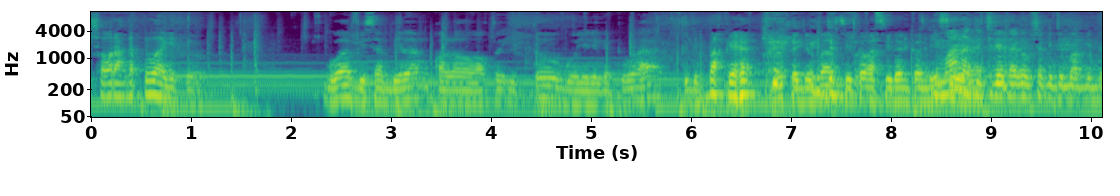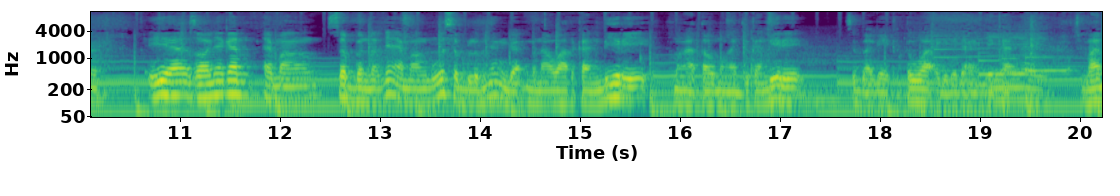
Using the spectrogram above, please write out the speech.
seorang ketua gitu? Gue bisa bilang kalau waktu itu gue jadi ketua kejebak ya. Kejebak situasi dan kondisi gimana ya. tuh cerita gue bisa kejebak gitu? Iya soalnya kan emang sebenarnya emang gue sebelumnya nggak menawarkan diri atau mengajukan diri sebagai ketua gitu di HMJK iya iya. Cuman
